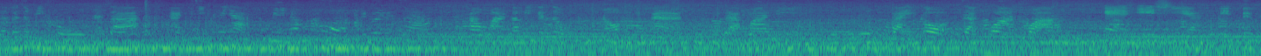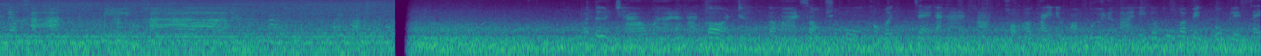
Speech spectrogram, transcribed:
แล้วก็จะมีโฟมนะจ๊ะอ่าทิ้งขยะมีน้ำหอมให้ด้วยนะจ๊ะเข้ามาก็มีกระจกเนาะอ่าประมาณนี้ ไฟก็จะกว้างกว่าแอร์เอเชียนิดนึงนะคะนี่ค่ะพอตื่นเช้ามานะคะ ก่อนถึงประมาณ 2 ชั่วโมงเขาก็แจกอาหารค่ะ ขออภัยในความมืดนะคะ อันนี้ก็พูดว่าเป็นโอมเล็ตไส้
